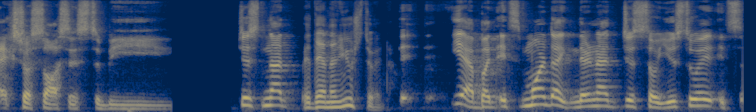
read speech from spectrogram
extra sauces to be just not They're not used to it. yeah, but it's more like they're not just so used to it. It's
